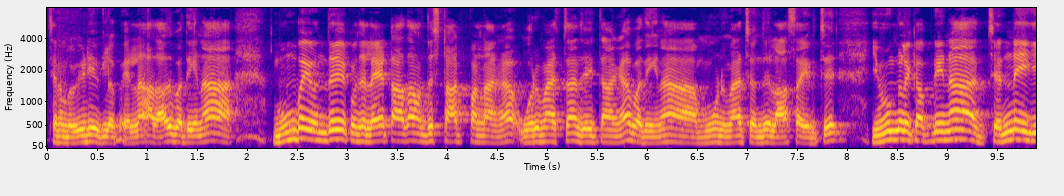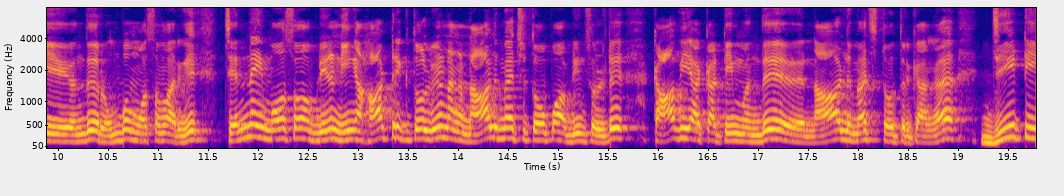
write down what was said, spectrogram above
சரி நம்ம வீடியோக்குள்ளே போயிடலாம். அதாவது பார்த்தீங்கன்னா மும்பை வந்து கொஞ்சம் லேட்டாக தான் வந்து ஸ்டார்ட் பண்ணாங்க. ஒரு மேட்ச் தான் ஜெயித்தாங்க. பார்த்தீங்கன்னா மூணு மேட்ச் வந்து லாஸ் ஆயிடுச்சு இவங்களுக்கு அப்படின்னா சென்னைக்கு வந்து ரொம்ப மோசமாக இருக்குது சென்னை மோசம் அப்படின்னா நீங்கள் ஹாட்ரிக் தோல்வியும் நாங்கள் நாலு மேட்ச் தோப்போம் அப்படின்னு சொல்லிட்டு ஆவியாக்கா அக்கா டீம் வந்து நாலு மேட்ச் தோத்துருக்காங்க. ஜிடி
